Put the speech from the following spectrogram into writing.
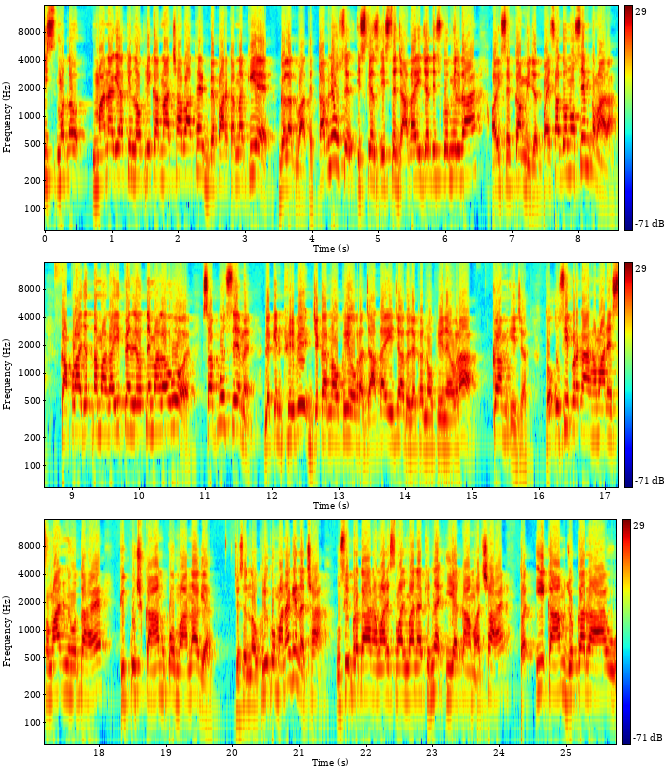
इस मतलब माना गया कि नौकरी करना अच्छा बात है, व्यापार करना की है गलत बात है। तब ने उसे इसके, इससे ज़्यादा इज़्ज़त इसको मिल रहा है और इससे कम इज़्ज़त। पैसा दोनों सेम कमा रहा है। कपड़ा जितना महँगाई पहन ले, उतने महँगा वो है। सब कुछ सेम है। लेकिन फिर भी जकर नौकरी होगा ज़्यादा इज़्ज़त, और जकर नौकरी नहीं होगा कम इज़्ज़त। तो उसी प्रकार हमारे समाज में होता है कि कुछ काम को माना गया। जैसे नौकरी को माना गया ना अच्छा उसी प्रकार हमारे समाज माना कि ना यह काम अच्छा है तो ये काम जो कर रहा है वो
